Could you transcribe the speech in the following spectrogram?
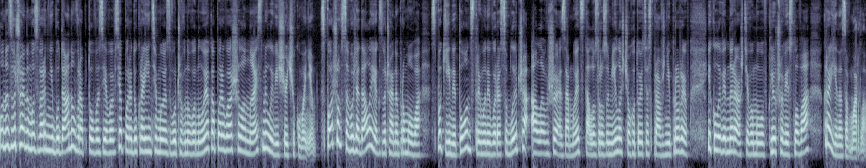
У надзвичайному зверненні Буданов раптово з'явився перед українцями. і Озвучив новину, яка перевершила найсміливіші очікування. Спершу все виглядало як звичайна промова, спокійний тон, стриманий вираз обличчя, але вже за мить стало зрозуміло, що готується справжній прорив. І коли він нарешті вимовив ключові слова, країна завмерла.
